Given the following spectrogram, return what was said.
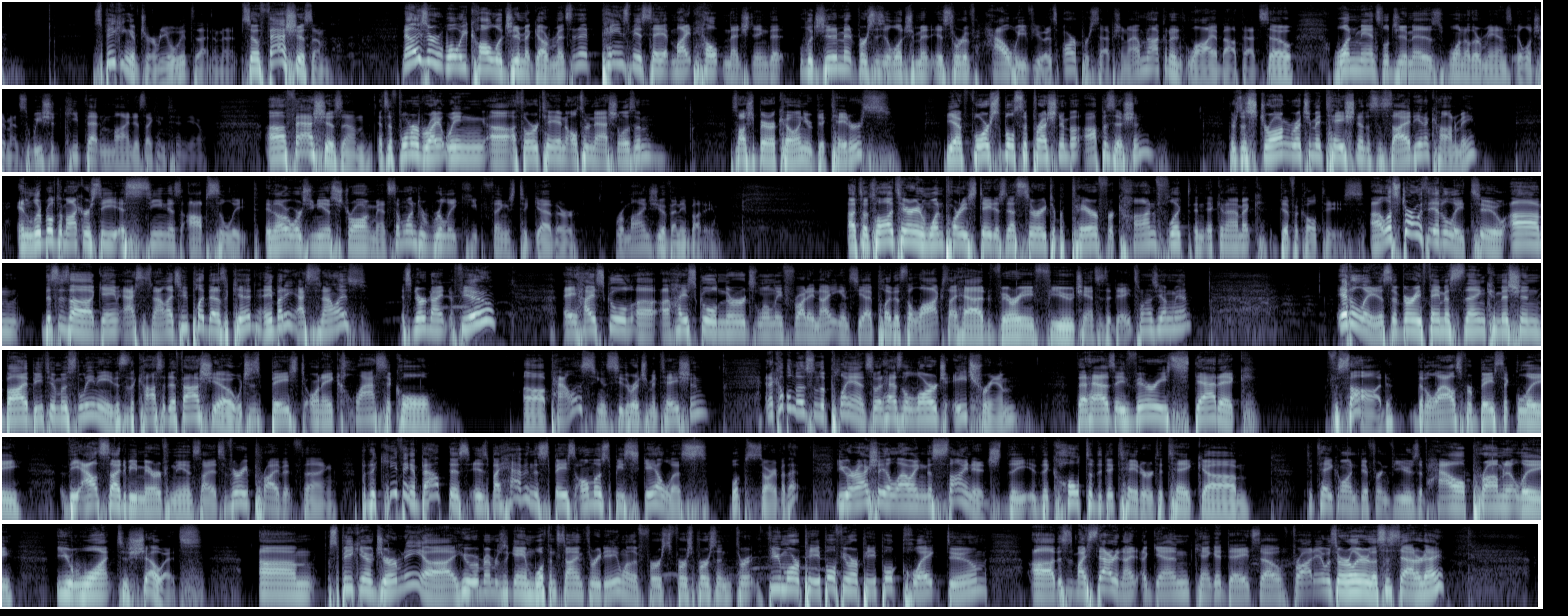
Speaking of Germany, we'll get to that in a minute. So, fascism. Now, these are what we call legitimate governments, and it pains me to say it might help mentioning that legitimate versus illegitimate is sort of how we view it. It's our perception. I'm not going to lie about that. So, one man's legitimate is one other man's illegitimate. So, we should keep that in mind as I continue. Uh, fascism. It's a form of right wing uh, authoritarian ultranationalism. Sacha Baron Cohen, your dictators. You have forcible suppression of opposition. There's a strong regimentation of the society and economy. And liberal democracy is seen as obsolete. In other words, you need a strong man, someone to really keep things together. Reminds you of anybody. A totalitarian one party state is necessary to prepare for conflict and economic difficulties. Uh, let's start with Italy, too. Um, this is a game, Axis and Allies. Who played that as a kid? Anybody? Axis and Allies? It's Nerd Nite. A few? A high school uh, a high school nerd's lonely Friday night. You can see I played this a lot because I had very few chances of dates when I was a young man. Italy, this is a very famous thing commissioned by Benito Mussolini. This is the Casa de Fascio, which is based on a classical uh, palace. You can see the regimentation. And a couple notes on the plan. So it has a large atrium that has a very static facade that allows for basically the outside to be mirrored from the inside. It's a very private thing. But the key thing about this is by having the space almost be scaleless, whoops, sorry about that, you are actually allowing the signage, the, the cult of the dictator to take, um, to take on different views of how prominently you want to show it. Um, speaking of Germany, uh, who remembers the game Wolfenstein 3D? One of the first first person. A few more people. Few more people. Quake, Doom. Uh, this is my Saturday night. Again, can't get dates. So Friday was earlier. This is Saturday.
